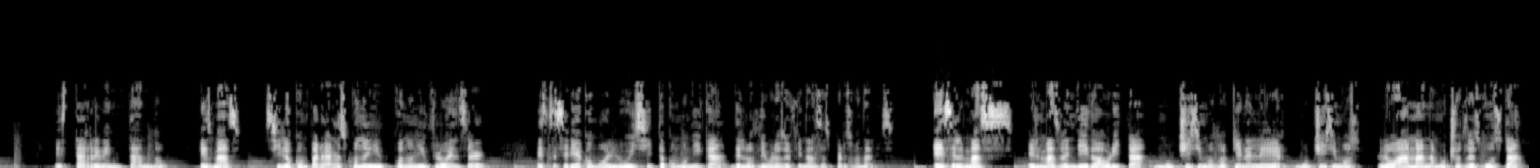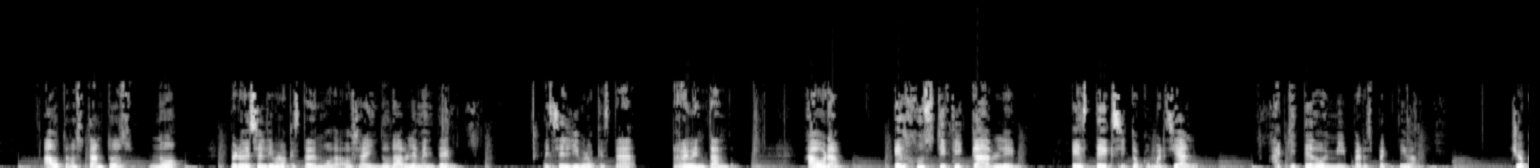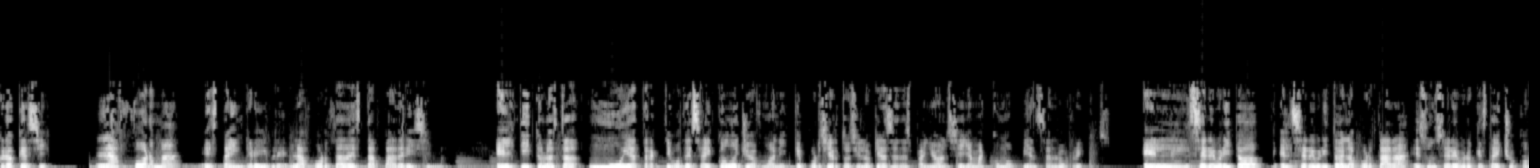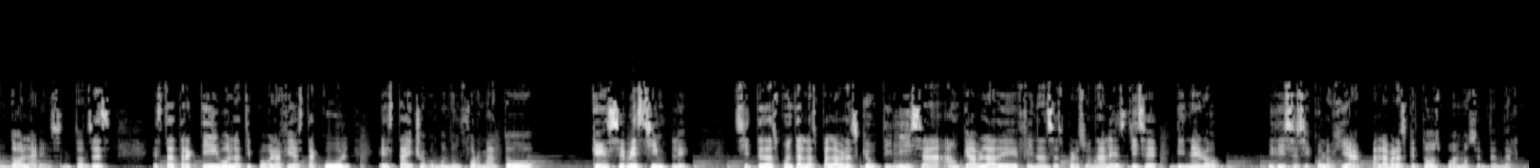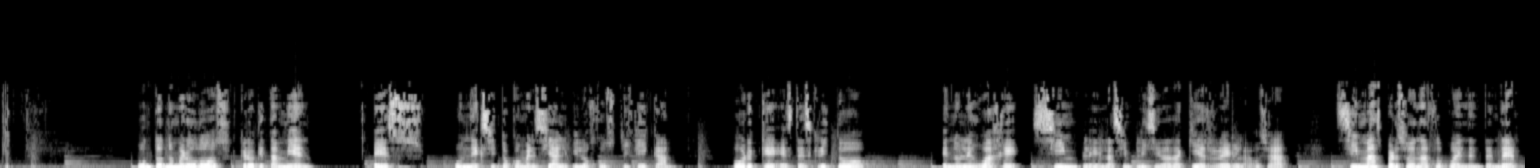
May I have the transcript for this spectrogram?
está reventando. Es más, si lo compararas con un, con un influencer, este sería como Luisito Comunica de los libros de finanzas personales. Es el más, el más vendido ahorita, muchísimos lo quieren leer, muchísimos lo aman, a muchos les gusta, a otros tantos no, pero es el libro que está de moda. O sea, indudablemente es el libro que está reventando. Ahora, ¿es justificable este éxito comercial? Aquí te doy mi perspectiva. Yo creo que sí. La forma está increíble, la portada está padrísima. El título está muy atractivo, The Psychology of Money, que por cierto, si lo quieres en español, se llama Cómo piensan los ricos. El cerebrito, el cerebrito de la portada es un cerebro que está hecho con dólares. Entonces, está atractivo, la tipografía está cool, está hecho como en un formato que se ve simple. Si te das cuenta las palabras que utiliza, aunque habla de finanzas personales, dice dinero y dice psicología, palabras que todos podemos entender. Punto número dos, creo que también es un éxito comercial y lo justifica porque está escrito en un lenguaje simple. La simplicidad aquí es regla. O sea, si más personas lo pueden entender,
